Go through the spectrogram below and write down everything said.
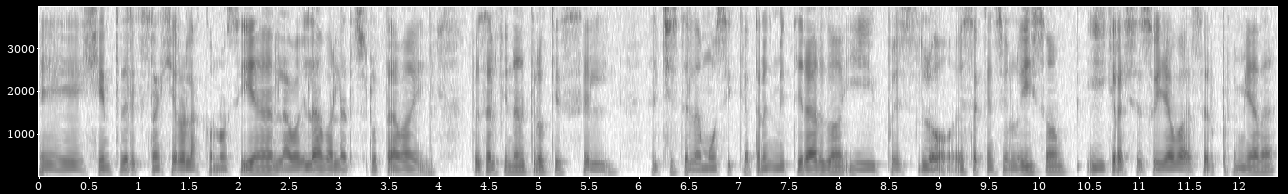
Eh, gente del extranjero la conocía, la bailaba, la disfrutaba y pues al final creo que es el, el chiste de la música, transmitir algo y pues lo, esta canción lo hizo y gracias a eso ya va a ser premiada.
